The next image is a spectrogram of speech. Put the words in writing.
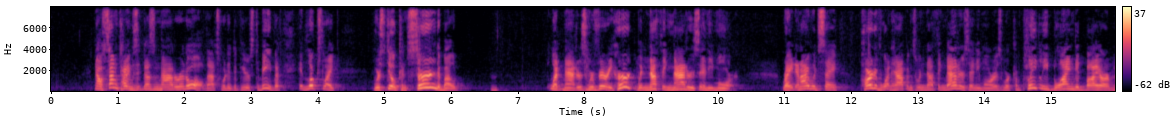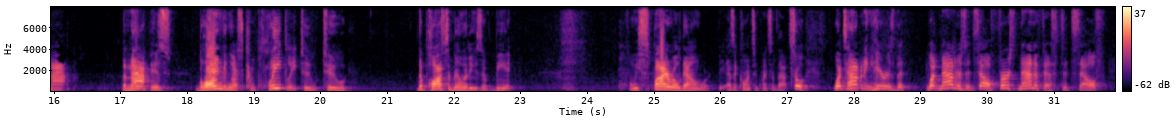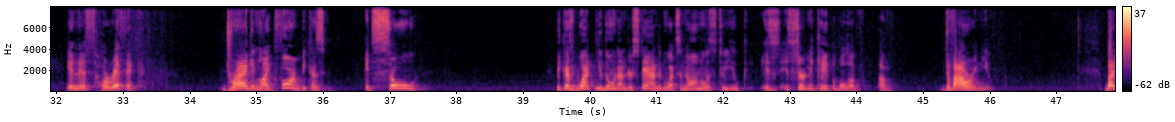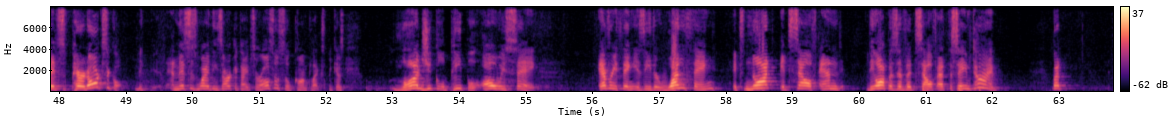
Now, sometimes it doesn't matter at all. That's what it appears to be. But it looks like we're still concerned about what matters. We're very hurt when nothing matters anymore. Right? And I would say part of what happens when nothing matters anymore is we're completely blinded by our map. The map is blinding us completely to, to the possibilities of being. And we spiral downward. as a consequence of that. So what's happening here is that what matters itself first manifests itself in this horrific dragon-like form because it's so because what you don't understand and what's anomalous to you is, is certainly capable of, of devouring you. But it's paradoxical. And this is why these archetypes are also so complex because logical people always say everything is either one thing, it's not itself and the opposite of itself at the same time. But,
